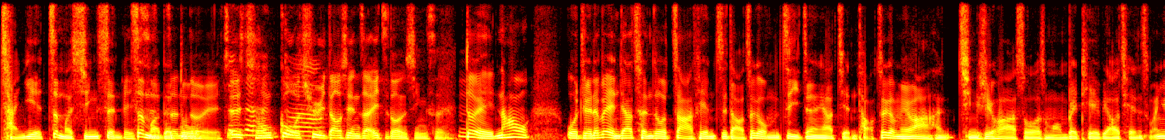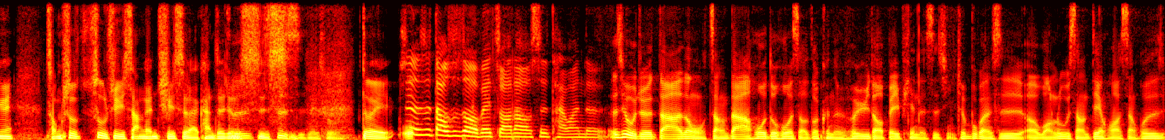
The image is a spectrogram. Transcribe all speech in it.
产业这么兴盛，欸、这么的多？就是从过去到现在一直都很兴盛。对，然后我觉得被人家称作诈骗之岛，这个我们自己真的要检讨，这个没办法很情绪化说什么我们被贴标签什么，因为从数数据上跟趋势来看，这就是事实。是没错，对，真的是到处都有被抓到，是台湾的。而且我觉得大家这种长大或多或少都可能会遇到被骗的事情，就不管是呃网络上、电话上或者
